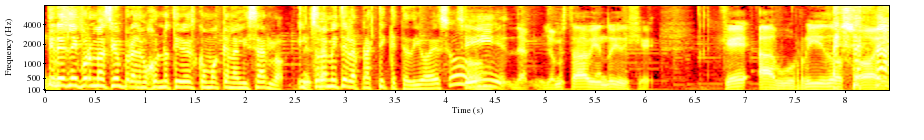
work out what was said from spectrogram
Tienes la información, pero a lo mejor no tienes cómo canalizarlo. ¿Y solamente la práctica te dio eso? Sí, yo me estaba viendo y dije, qué aburrido soy.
